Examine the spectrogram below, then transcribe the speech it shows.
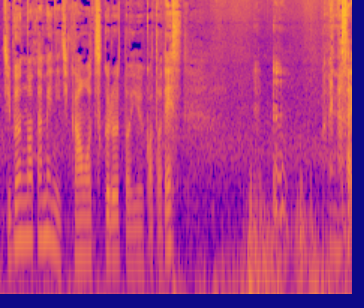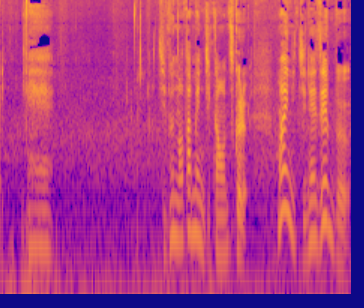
自分のために時間を作るということです。ごめんなさい。え自分のために時間を作る。毎日ね、全部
